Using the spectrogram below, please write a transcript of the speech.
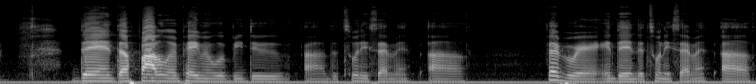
then the following payment would be due uh, the 27th of february and then the 27th of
